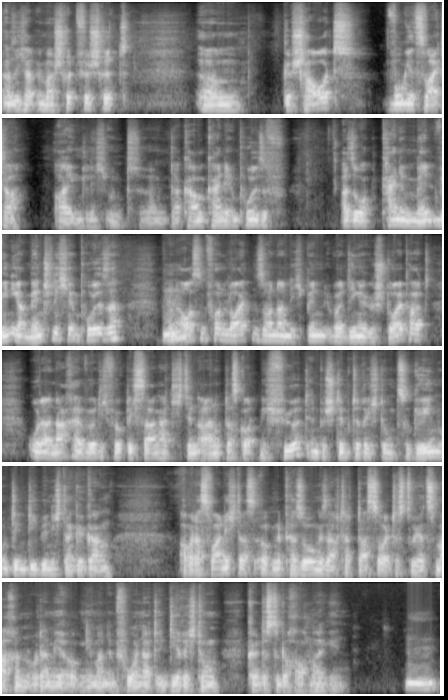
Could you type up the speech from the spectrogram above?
Also ich habe immer Schritt für Schritt ähm, geschaut, wo geht's weiter eigentlich? Und ähm, da kamen keine Impulse, also keine men weniger menschliche Impulse von mhm. außen von Leuten, sondern ich bin über Dinge gestolpert oder nachher würde ich wirklich sagen, hatte ich den Eindruck, dass Gott mich führt, in bestimmte Richtungen zu gehen und in die bin ich dann gegangen. Aber das war nicht, dass irgendeine Person gesagt hat, das solltest du jetzt machen oder mir irgendjemand empfohlen hat, in die Richtung könntest du doch auch mal gehen. Mhm.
